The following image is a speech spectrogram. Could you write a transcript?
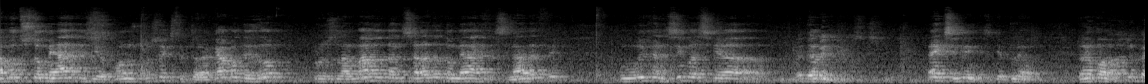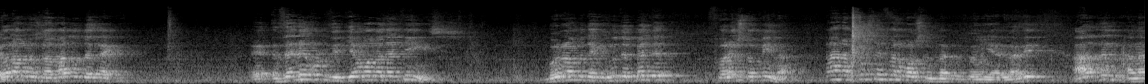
από τους τομεάρχες γεωπόνου, προσέξτε τώρα, κάποτε εδώ προσλαμβάνονταν 40 τομεάρχε συνάδελφοι που είχαν σύμβαση για 5 μήνες. 6 μήνες και πλέον. Λοιπόν, τώρα προσλαμβάνονται 10. Ε, δεν έχουν δικαίωμα μετακίνησης. Μπορούν να μετακινούνται 5 φορές το μήνα. Άρα πώς θα εφαρμόσουν την δακτυλογία. Δηλαδή, αν δεν ανα...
